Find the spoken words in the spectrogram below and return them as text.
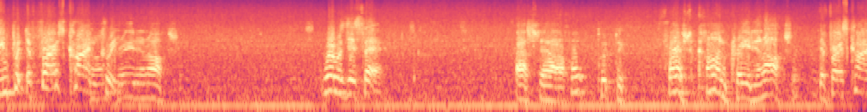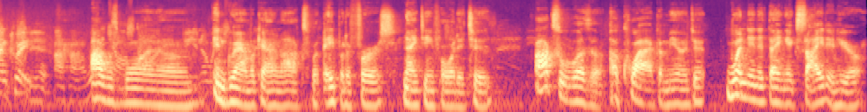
You put the first concrete. Concrete in Oxford. Where was this at? I said, I hope put the first concrete in Oxford. The first concrete. Yeah. Uh-huh. I was born um, in Granville County, Oxford, April the 1st, 1942. Oxford was a, a quiet community. Wasn't anything exciting here.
